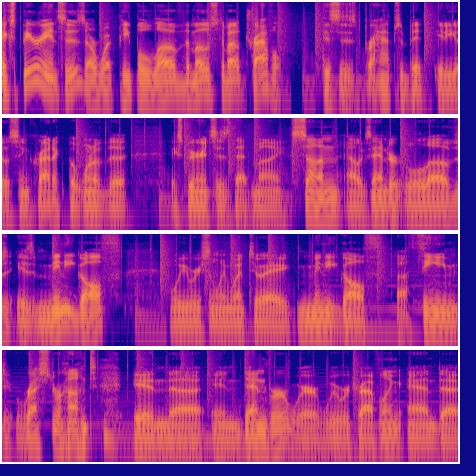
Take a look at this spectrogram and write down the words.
Experiences are what people love the most about travel. This is perhaps a bit idiosyncratic, but one of the experiences that my son, Alexander, loves is mini golf. We recently went to a mini golf uh, themed restaurant in uh, in Denver where we were traveling, and uh,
